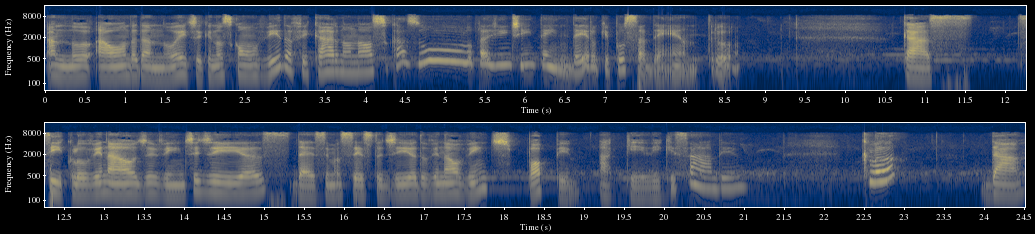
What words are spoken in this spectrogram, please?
a, no, a onda da noite que nos convida a ficar no nosso casulo para a gente entender o que pulsa dentro. Cas, ciclo vinal de 20 dias, 16 dia do vinal 20, pop, aquele que sabe. Clã da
